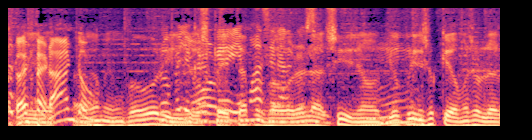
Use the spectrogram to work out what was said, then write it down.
Estoy esperando. Hágame un favor Profe, y yo creo que respeta, por favor, a la... Sí, no, yo pienso que vamos a hablar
